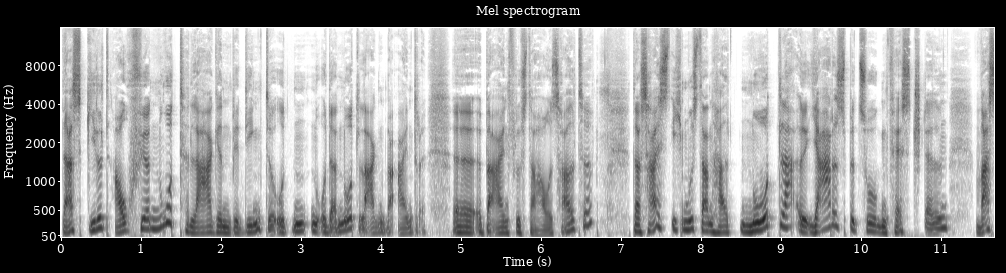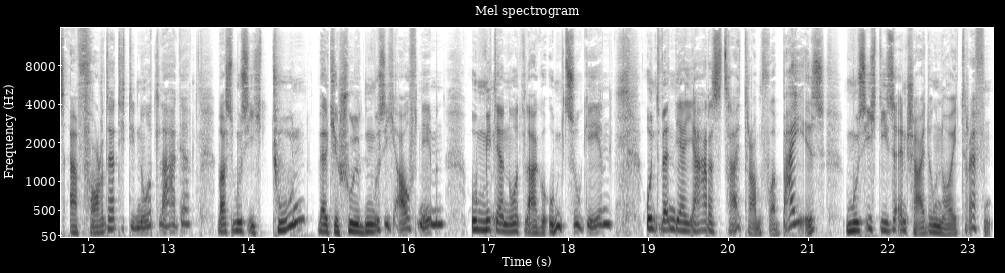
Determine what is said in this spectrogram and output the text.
Das gilt auch für notlagenbedingte oder notlagenbeeinflusste Haushalte. Das heißt, ich muss dann halt Notla äh, jahresbezogen feststellen, was erfordert die Notlage, was muss ich tun, welche Schulden muss ich aufnehmen, um mit der Notlage umzugehen. Und wenn der Jahreszeitraum vorbei ist, muss ich diese Entscheidung neu treffen.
